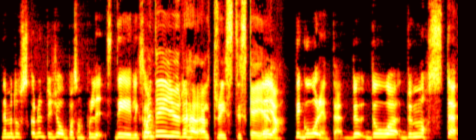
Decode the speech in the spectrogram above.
nej men då ska du inte jobba som polis. Det är liksom... Men det är ju det här altruistiska igen. Ja, det går inte. Du, då, du måste,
